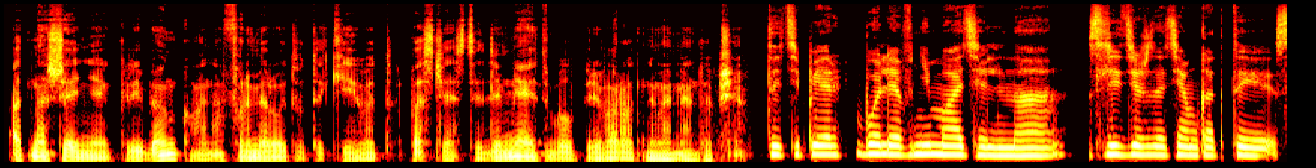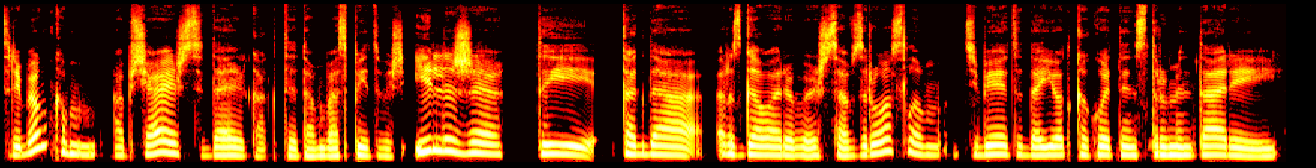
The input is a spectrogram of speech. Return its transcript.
отношение к ребенку, оно формирует вот такие вот последствия. Для меня это был переворотный момент вообще. Ты теперь более внимательно следишь за тем, как ты с ребенком общаешься, да, или как ты там воспитываешь. Или же ты, когда разговариваешь со взрослым, тебе это дает какой-то инструментарий.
